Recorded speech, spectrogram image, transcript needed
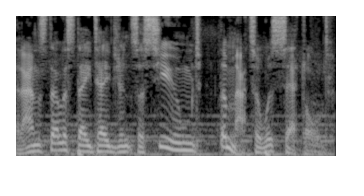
and Ansdell estate agents assumed the matter was settled.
